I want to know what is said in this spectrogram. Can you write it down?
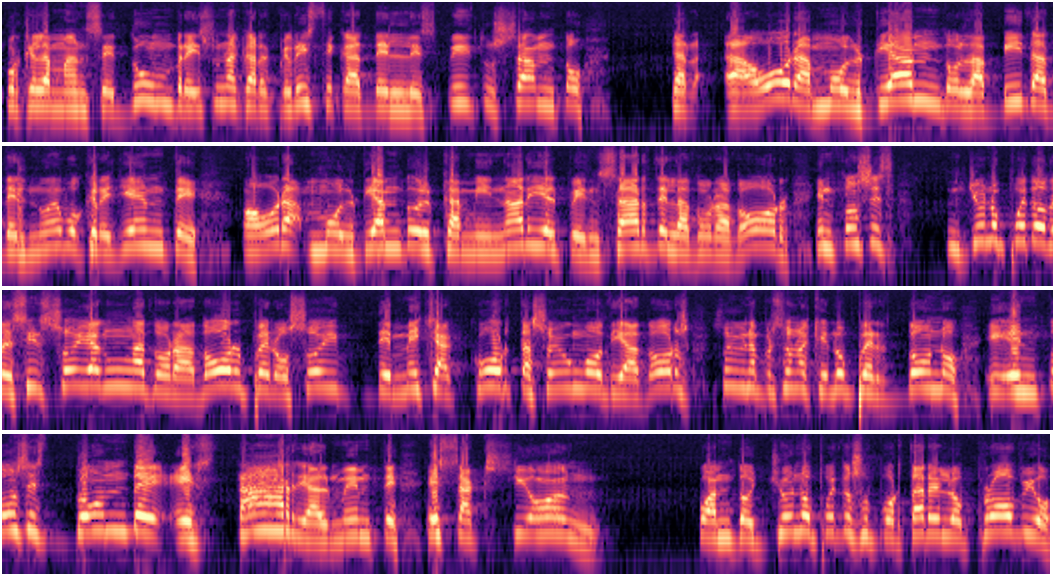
Porque la mansedumbre es una característica del Espíritu Santo ahora moldeando la vida del nuevo creyente, ahora moldeando el caminar y el pensar del adorador. Entonces, yo no puedo decir soy un adorador, pero soy de mecha corta, soy un odiador, soy una persona que no perdono. Entonces, ¿dónde está realmente esa acción? Cuando yo no puedo soportar el oprobio,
